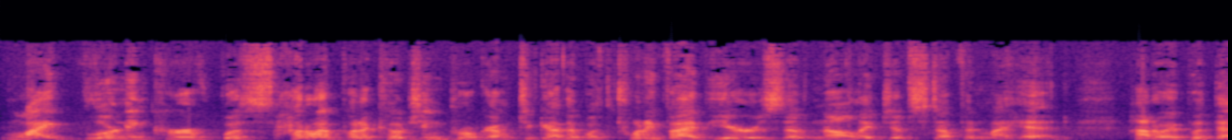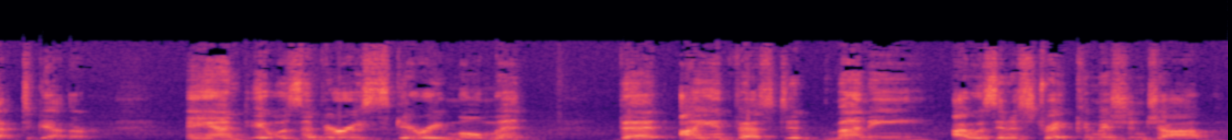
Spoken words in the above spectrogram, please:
my learning curve was how do I put a coaching program together with 25 years of knowledge of stuff in my head? How do I put that together? And it was a very scary moment that I invested money. I was in a straight commission job.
